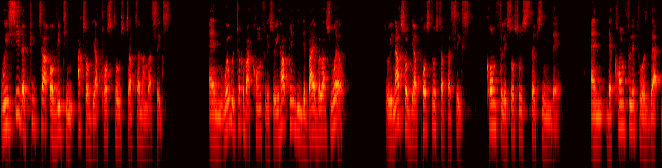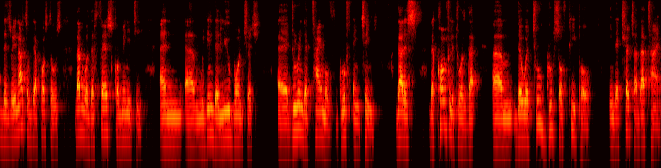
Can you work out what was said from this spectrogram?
we see the picture of it in Acts of the Apostles, chapter number six. And when we talk about conflict, so it happened in the Bible as well. So in Acts of the Apostles, chapter six, conflict also steps in there. And the conflict was that in Acts of the Apostles, that was the first community. And um, within the newborn church, uh, during the time of growth and change. That is, the conflict was that um, there were two groups of people in the church at that time.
